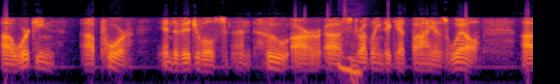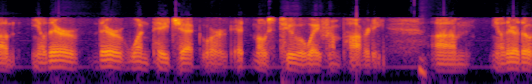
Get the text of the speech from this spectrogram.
uh, working uh, poor individuals and who are uh, mm-hmm. struggling to get by as well. Um, you know, they're they're one paycheck or at most two away from poverty. Um, you know, they're the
